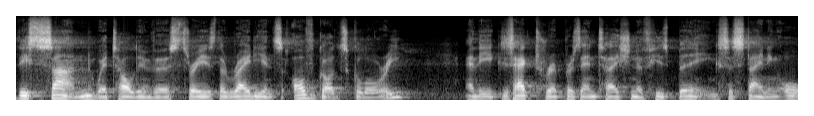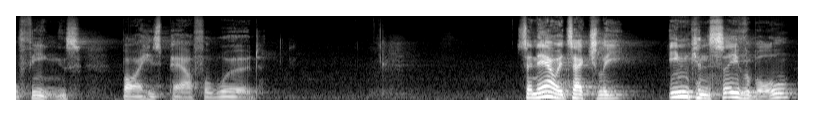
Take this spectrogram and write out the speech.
this Son, we're told in verse 3, is the radiance of God's glory and the exact representation of his being, sustaining all things by his powerful word. So now it's actually inconceivable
